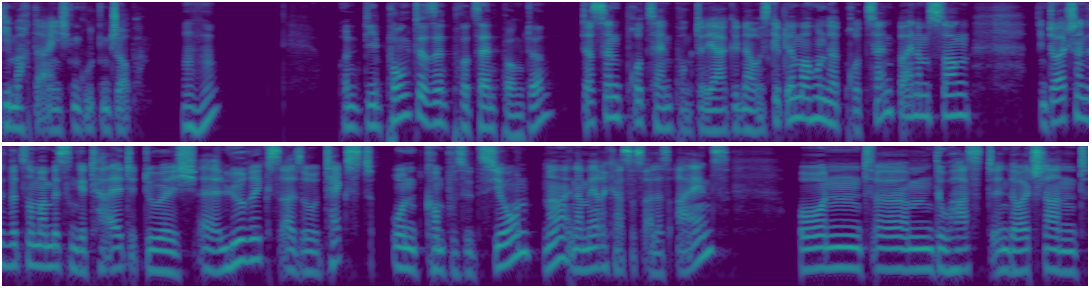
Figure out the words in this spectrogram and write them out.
die macht da eigentlich einen guten Job. Mhm. Und die Punkte sind Prozentpunkte? Das sind Prozentpunkte, ja, genau. Es gibt immer 100 Prozent bei einem Song. In Deutschland wird es nochmal ein bisschen geteilt durch äh, Lyrics, also Text und Komposition. Ne? In Amerika ist das alles eins. Und ähm, du hast in Deutschland,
